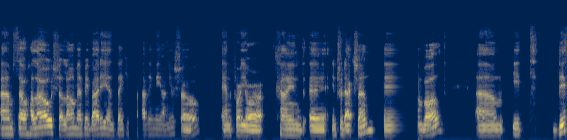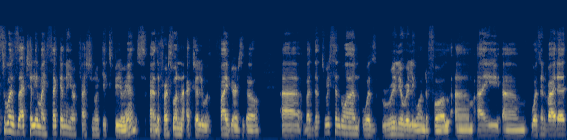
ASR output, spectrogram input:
Um, so, hello, shalom, everybody, and thank you for having me on your show and for your kind uh, introduction. Involved. Um, it this was actually my second New York Fashion Week experience. Uh, the first one actually was five years ago. Uh, but that recent one was really, really wonderful. Um, I um, was invited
